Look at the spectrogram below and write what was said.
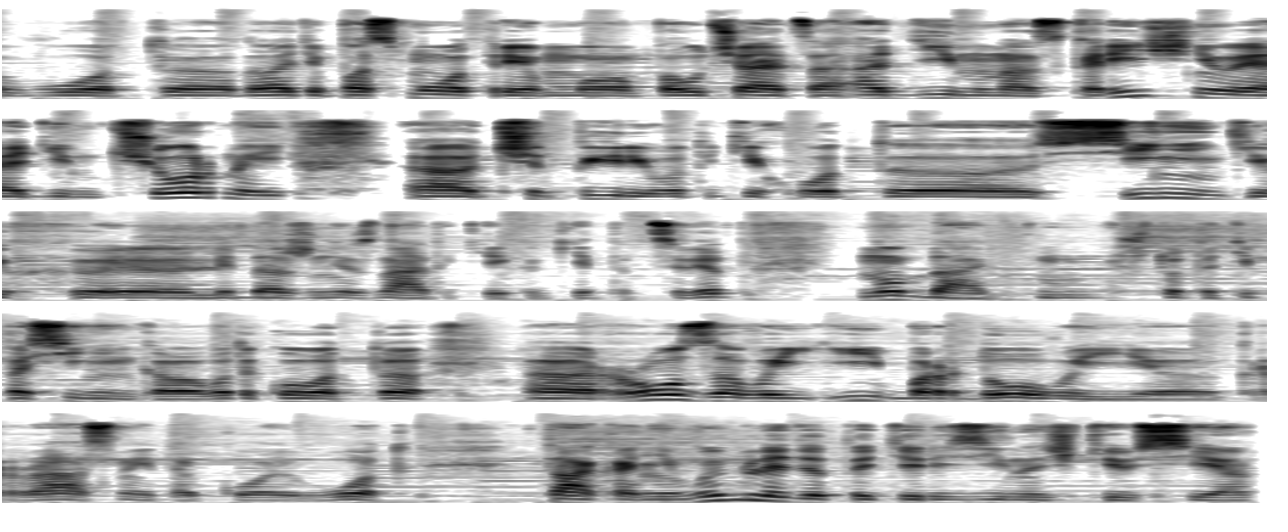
Вот, э, давайте посмотрим. Получается, один у нас коричневый, один черный, э, четыре вот таких вот э, синеньких, или даже не знаю, такие какие-то цвет. Ну да, что-то типа синенького. Вот такой вот розовый и бордовый, красный такой. Вот так они выглядят, эти резиночки все.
